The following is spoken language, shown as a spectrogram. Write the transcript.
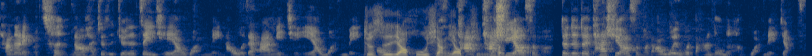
他那两个秤，然后他就是觉得这一切要完美，然后我在他面前也要完美，就是要互相要平衡。他需要什么？对对对，他需要什么，然后我也会把他弄得很完美，这样子。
